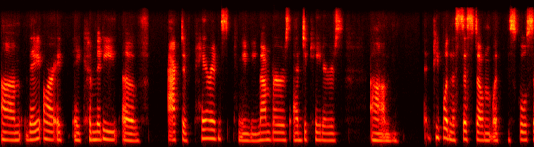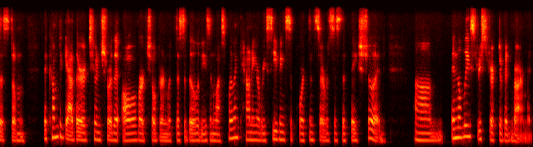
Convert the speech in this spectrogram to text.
um, they are a, a committee of active parents, community members, educators, um, people in the system with the school system that come together to ensure that all of our children with disabilities in Westmoreland County are receiving supports and services that they should um, in the least restrictive environment.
